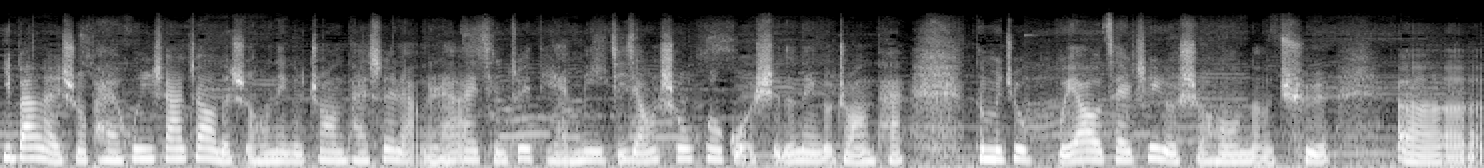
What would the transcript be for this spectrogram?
一般来说拍婚纱照的时候，那个状态是两个人爱情最甜蜜、即将收获果实的那个状态，那么就不要在这个时候呢去，呃。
